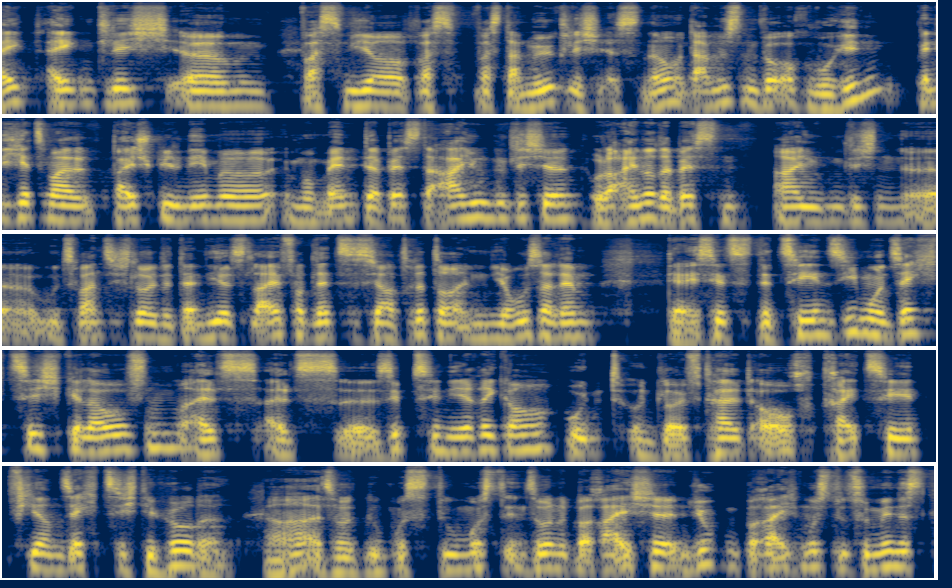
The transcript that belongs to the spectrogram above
zeigt eigentlich, ähm, was wir, was, was da möglich ist. Ne? Und da müssen wir irgendwo hin. Wenn ich jetzt mal Beispiel nehme, im Moment der beste A-Jugendliche oder einer der besten A-Jugendlichen äh, U20-Leute, der Nils Leifert, letztes Jahr Dritter in Jerusalem, der ist jetzt eine 1067 gelaufen als, als äh, 17-Jähriger und, und läuft halt auch 1364 die Hürde. Ja, also du musst, du musst in so eine Bereiche, im Jugendbereich musst du zumindest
